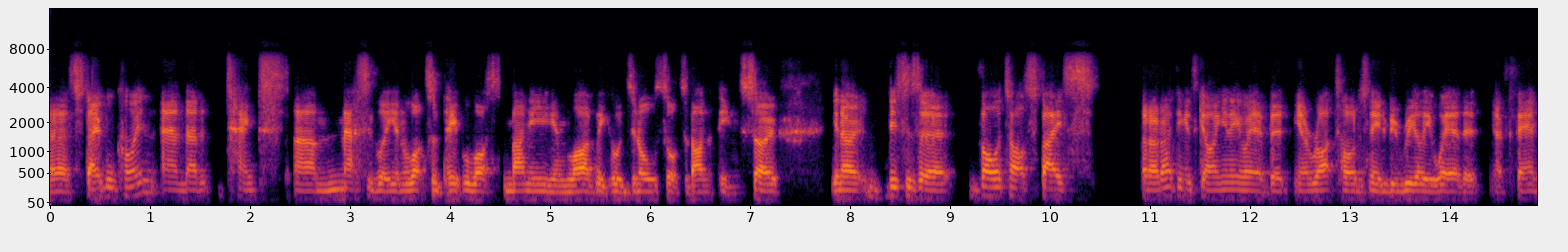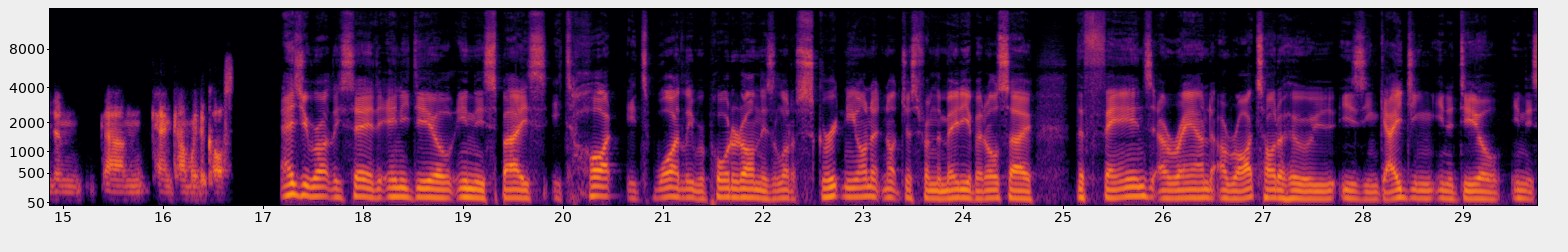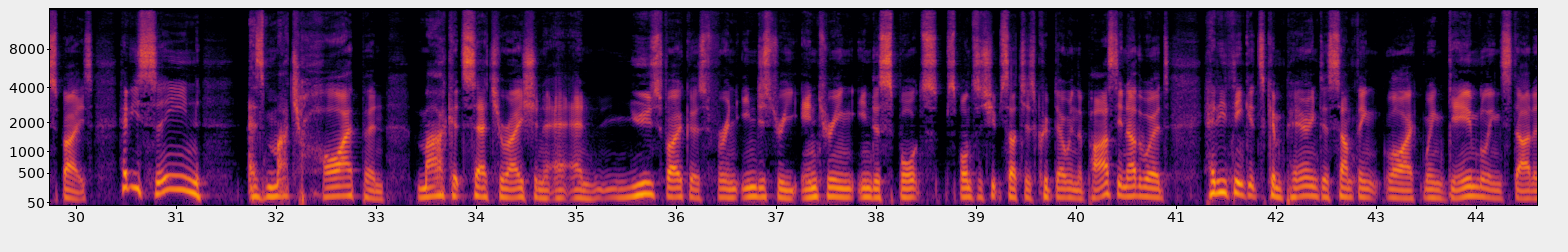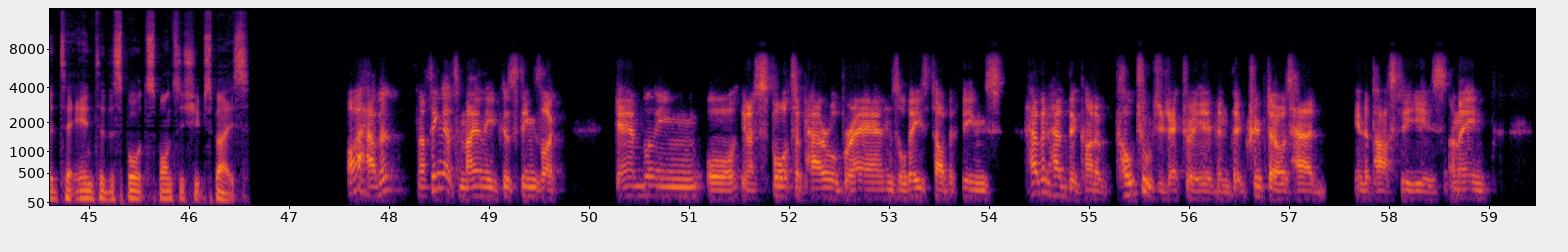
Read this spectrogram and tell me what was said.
uh, stable coin, and that tanked um, massively, and lots of people lost money and livelihoods and all sorts of other things. So, you know, this is a volatile space, but I don't think it's going anywhere. But you know, rights holders need to be really aware that you know, fandom um, can come with a cost. As you rightly said, any deal in this space, it's hot, it's widely reported on. There's a lot of scrutiny on it, not just from the media, but also the fans around a rights holder who is engaging in a deal in this space. Have you seen as much hype and market saturation and, news focus for an industry entering into sports sponsorship such as crypto in the past? In other words, how do you think it's comparing to something like when gambling started to enter the sports sponsorship space? I haven't. I think that's mainly because things like gambling or you know sports apparel brands or these type of things haven't had the kind of cultural trajectory even that crypto has had in the past few years. I mean,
